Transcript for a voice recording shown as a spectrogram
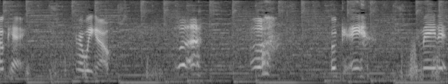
Okay, here we go. Ugh. Ugh. Okay, we made it.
